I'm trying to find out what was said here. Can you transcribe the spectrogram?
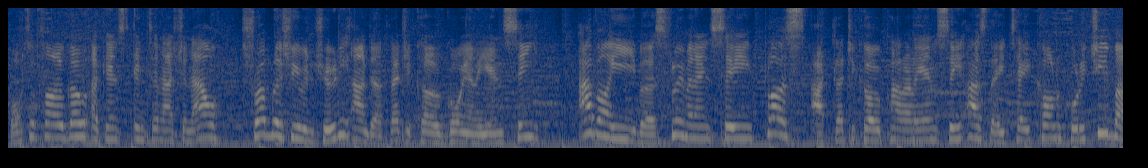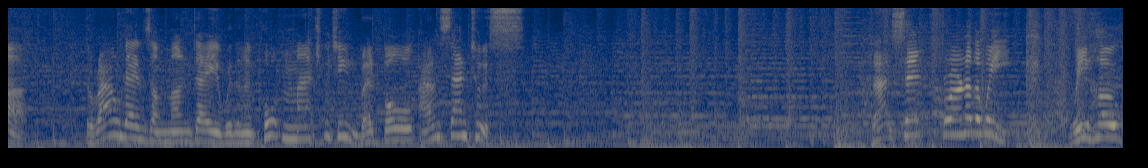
Botafogo against Internacional, Strugglers Juventude and Atletico Goianiense, Avaí vs Fluminense, plus Atletico Paranaense as they take on Coritiba. The round ends on Monday with an important match between Red Bull and Santos. That's it for another week. We hope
